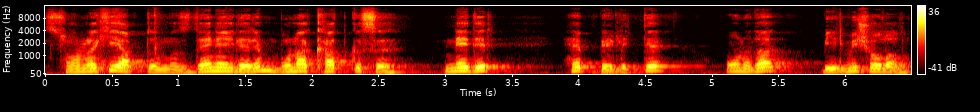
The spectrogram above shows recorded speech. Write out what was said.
sonraki yaptığımız deneylerin buna katkısı nedir? Hep birlikte onu da bilmiş olalım.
